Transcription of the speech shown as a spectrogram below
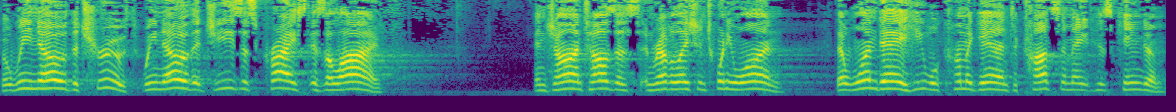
But we know the truth. We know that Jesus Christ is alive. And John tells us in Revelation 21 that one day he will come again to consummate his kingdom.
